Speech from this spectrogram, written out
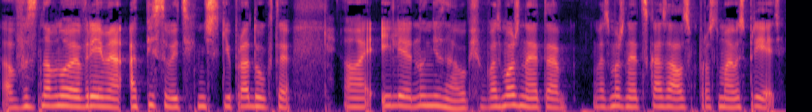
в основное время описывает технические продукты. А, или, ну, не знаю, в общем, возможно, это Возможно, это сказалось просто мое восприятие.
